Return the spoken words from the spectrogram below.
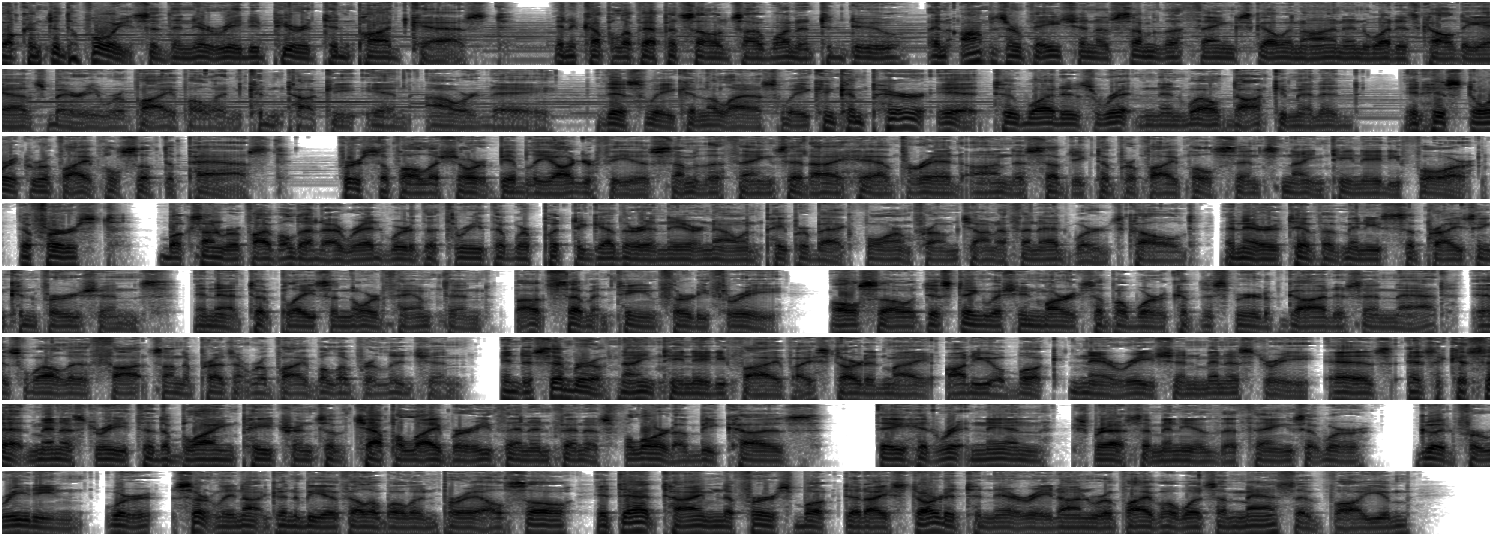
Welcome to the voice of the Narrated Puritan podcast. In a couple of episodes, I wanted to do an observation of some of the things going on in what is called the Asbury Revival in Kentucky in our day, this week and the last week, and compare it to what is written and well documented in historic revivals of the past. First of all, a short bibliography of some of the things that I have read on the subject of revival since 1984. The first books on revival that I read were the three that were put together and they are now in paperback form from Jonathan Edwards called A Narrative of Many Surprising Conversions, and that took place in Northampton about 1733. Also, distinguishing marks of a work of the Spirit of God is in that, as well as thoughts on the present revival of religion. In December of 1985, I started my audiobook narration ministry as, as a cassette ministry to the blind patrons of Chapel Library, then in Venice, Florida, because they had written in, expressed many of the things that were good for reading were certainly not going to be available in Braille. So at that time, the first book that I started to narrate on revival was a massive volume,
